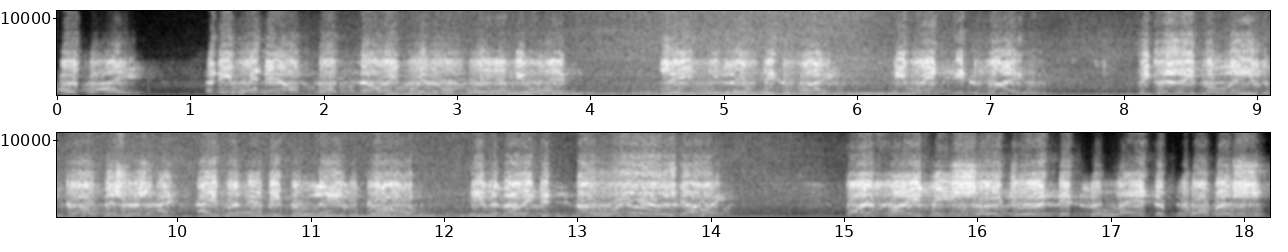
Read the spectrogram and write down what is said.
obeyed. And he went out not knowing whither or where he went. See, he left in faith. He went in faith. Because he believed God. This was Abraham. He believed God, even though he didn't know where he was going. By faith he sojourned in the land of promise,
